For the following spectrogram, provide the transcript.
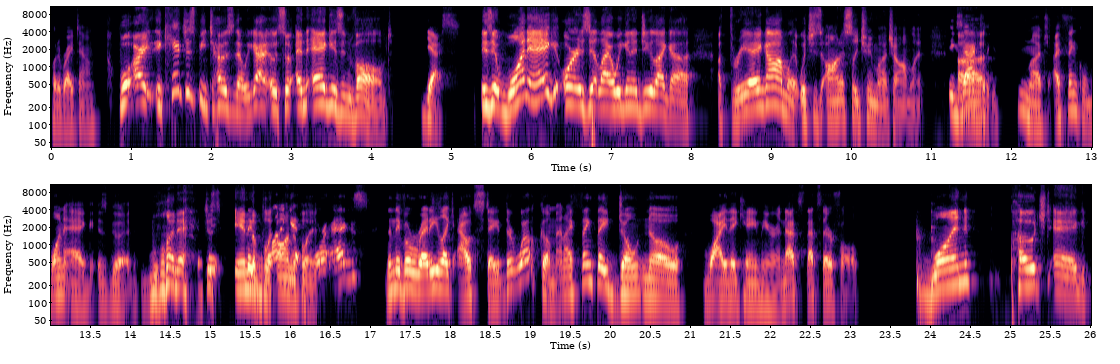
put it right down. Well, all right, it can't just be toasted though. We got oh, so an egg is involved. Yes. Is it one egg or is it like are we gonna do like a, a three egg omelet, which is honestly too much omelet? Uh, exactly. Too much. I think one egg is good. One egg just they- in If the plate on the plate. More eggs, then they've already like outstayed their welcome, and I think they don't know why they came here, and that's that's their fault. One poached egg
